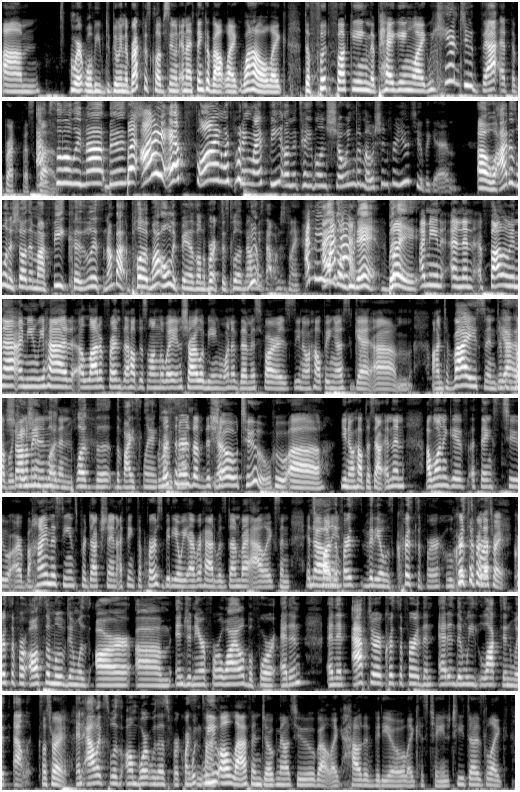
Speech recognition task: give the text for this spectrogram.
um, where we'll be doing the Breakfast Club soon, and I think about like, wow, like the foot fucking, the pegging, like we can't do that at the Breakfast Club. absolutely not bitch But I am fine with putting my feet on the table and showing the motion for YouTube again. Oh, well, I just want to show them my feet because listen, I'm about to plug my OnlyFans on the Breakfast Club. Now, let me stop. I'm just playing. I mean, I ain't gonna not? do that, but, I mean, and then following that, I mean, we had a lot of friends that helped us along the way, and Charlotte being one of them, as far as you know, helping us get um onto Vice and different yeah, publications plug, and plug the the Vice Land listeners content. of the Yep. show too, who uh you know helped us out. And then I want to give a thanks to our behind the scenes production. I think the first video we ever had was done by Alex, and it's no, funny. the first video was Christopher. Who Christopher, that's right. Christopher also moved and was our um, engineer for a while before Eden, and then after Christopher, then Eden, then we locked in with Alex. That's right. And Alex was on board with us for quite we, some time. we all laugh and joke now too about like how the video like has changed. He does like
